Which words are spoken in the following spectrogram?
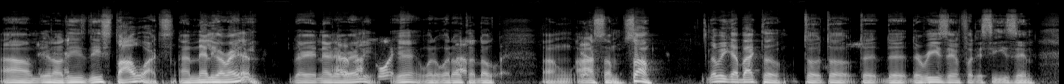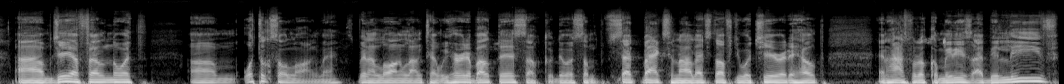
um, you know, these these stalwarts. And Nelly O'Reilly. Very Nelly Uh, O'Reilly. Yeah, without, without a doubt. Um, Awesome. So, let me get back to to, to, to the, the reason for the season. Um, JFL North. Um, what took so long, man? It's been a long, long time. We heard about this. Uh, there were some setbacks and all that stuff. You were chair of the health and hospital committees, I believe,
